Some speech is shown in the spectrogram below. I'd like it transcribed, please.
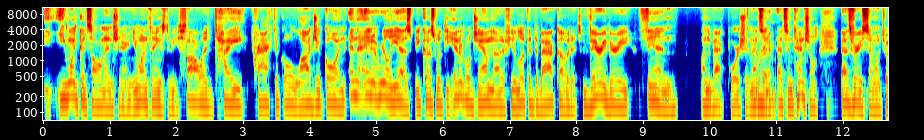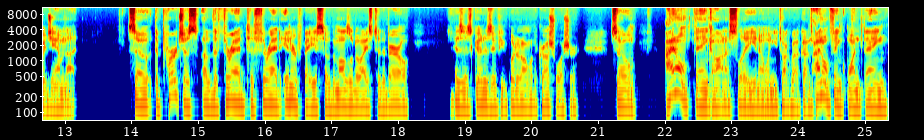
you want good solid engineering. You want things to be solid, tight, practical, logical. And, and, and it really is because with the integral jam nut, if you look at the back of it, it's very, very thin on the back portion. That's, Right. that's intentional. That's very similar to a jam nut. So the purchase of the thread to thread interface of the muzzle device to the barrel is as good as if you put it on with a crush washer. So I don't think, honestly, you know, when you talk about guns, I don't think one thing.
